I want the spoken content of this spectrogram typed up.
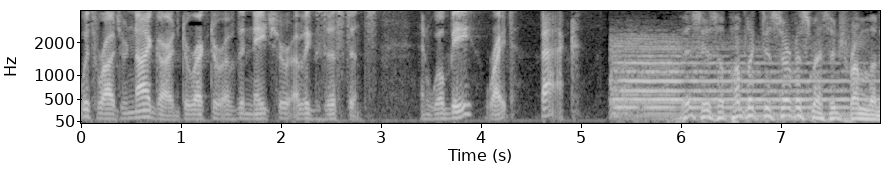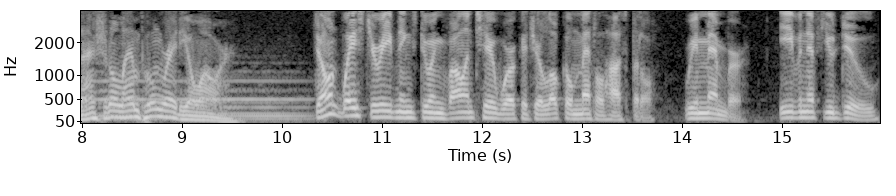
with Roger Nygard, director of The Nature of Existence. And we'll be right back. This is a public disservice message from the National Lampoon Radio Hour. Don't waste your evenings doing volunteer work at your local mental hospital. Remember, even if you do,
